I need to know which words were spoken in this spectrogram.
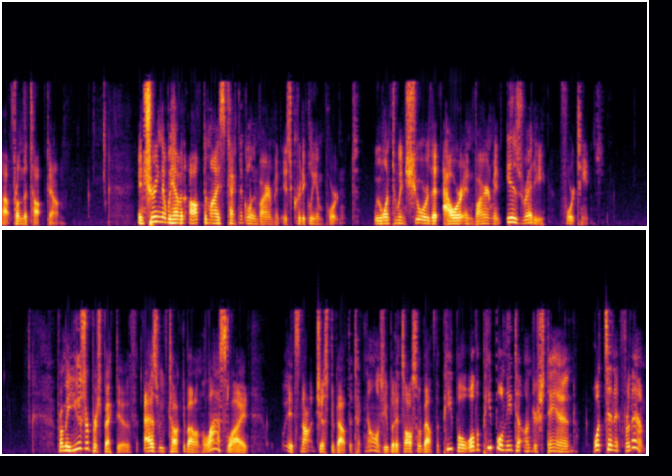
uh, from the top down. Ensuring that we have an optimized technical environment is critically important. We want to ensure that our environment is ready for teams. From a user perspective, as we've talked about on the last slide, it's not just about the technology, but it's also about the people. Well, the people need to understand what's in it for them,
